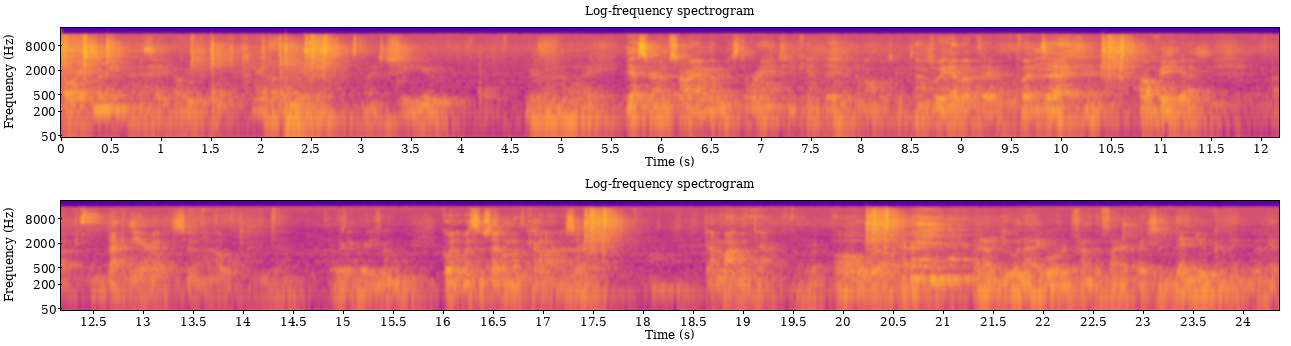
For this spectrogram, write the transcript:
How are you? Nice to see you. You're running away. Yes, sir, I'm sorry, I'm gonna miss the ranch and Camp David and all those good times we have up there, but, uh, I'll be, uh, uh, back in the area soon, I hope. and, uh, Where, where are you going? Going to Winston-Salem, North Carolina, sir, down in my hometown. Oh, well, why don't you and I go over in front of the fireplace and then you come in. We'll have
